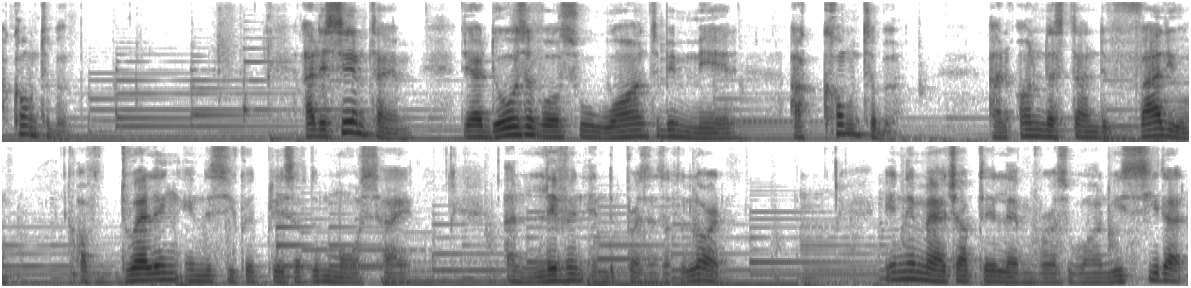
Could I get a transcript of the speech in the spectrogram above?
accountable. At the same time, there are those of us who want to be made accountable and understand the value of dwelling in the secret place of the Most High and living in the presence of the Lord. In Nehemiah chapter 11, verse 1, we see that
